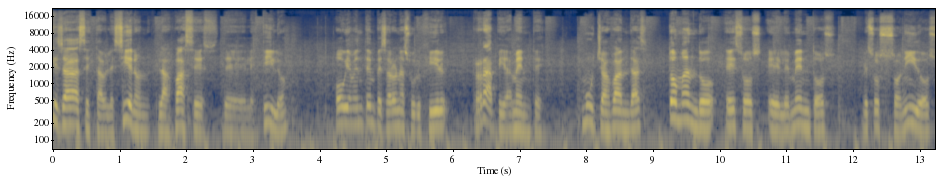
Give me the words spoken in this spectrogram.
Que ya se establecieron las bases del estilo, obviamente empezaron a surgir rápidamente muchas bandas tomando esos elementos, esos sonidos,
